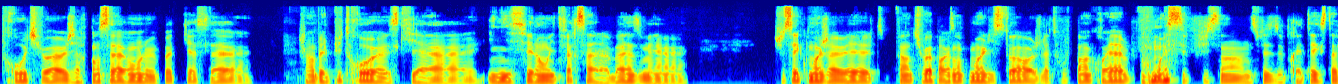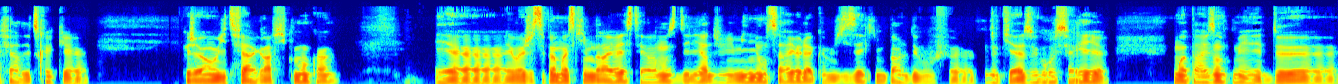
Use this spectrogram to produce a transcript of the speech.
trop, tu vois. J'y repensé avant le podcast, là. Je me rappelle plus trop euh, ce qui a initié l'envie de faire ça à la base, mais je sais que moi, j'avais, enfin, tu vois, par exemple, moi, l'histoire, je la trouve pas incroyable. Pour moi, c'est plus un espèce de prétexte à faire des trucs euh, que j'avais envie de faire graphiquement, quoi. Et, euh, et ouais, je sais pas, moi, ce qui me drivait, c'était vraiment ce délire du mignon sérieux, là, comme je disais, qui me parle de ouf. euh, donc, il y a The Grossery. euh, moi, par exemple, mes deux,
